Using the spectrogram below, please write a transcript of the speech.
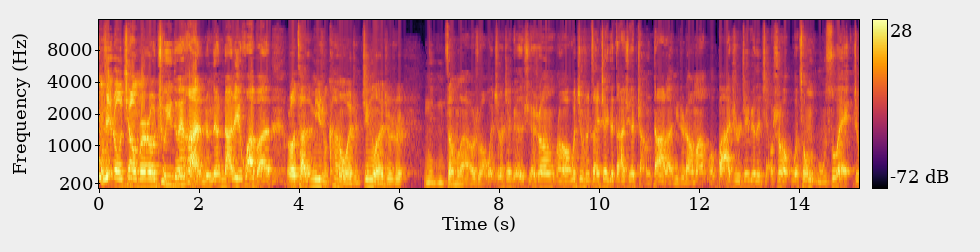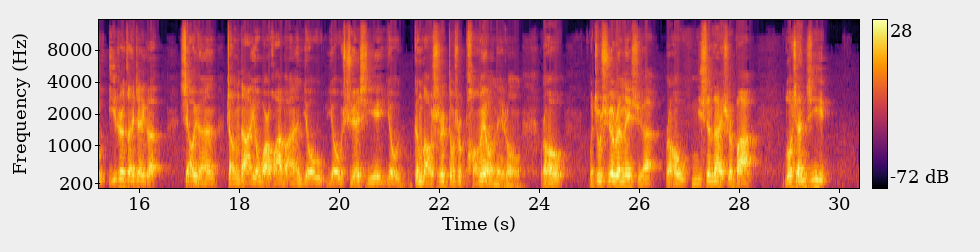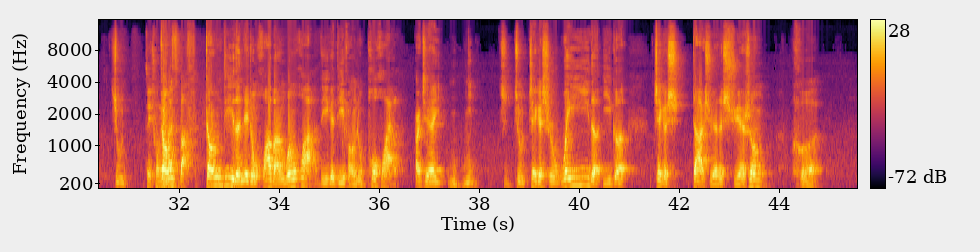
那种敲门，然后出一堆汗，那拿着一滑板，然后他的秘书看我就惊了，就是你你怎么了？我说我就是这边的学生，然后我就是在这个大学长大了，你知道吗？我爸就是这边的教授，我从五岁就一直在这个校园长大，又玩滑板，又又学习，又跟老师都是朋友那种，然后。我就学人类学，然后你现在是把洛杉矶就最出名的当当地的那种滑板文化的一个地方就破坏了，而且你你就就这个是唯一的一个这个学大学的学生和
